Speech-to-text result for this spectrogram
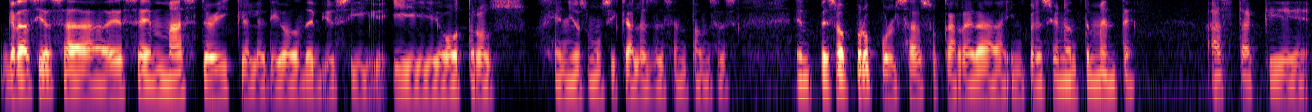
Gracias a ese mastery que le dio Debussy y otros genios musicales de ese entonces, empezó a propulsar su carrera impresionantemente hasta que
